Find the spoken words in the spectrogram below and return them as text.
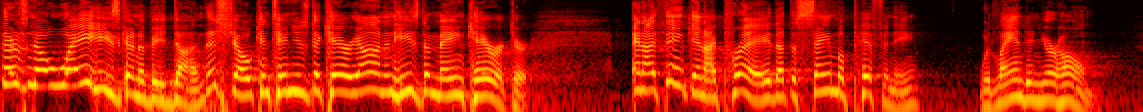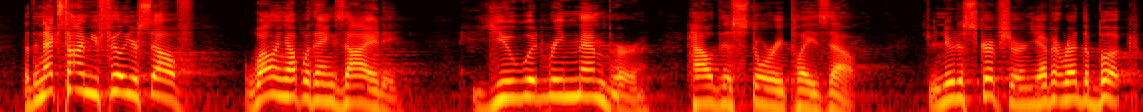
There's no way he's gonna be done. This show continues to carry on, and he's the main character. And I think and I pray that the same epiphany would land in your home. That the next time you feel yourself welling up with anxiety, you would remember how this story plays out. If you're new to Scripture and you haven't read the book,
